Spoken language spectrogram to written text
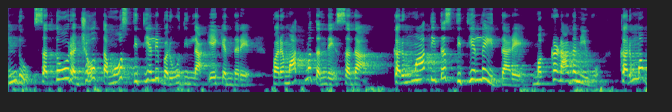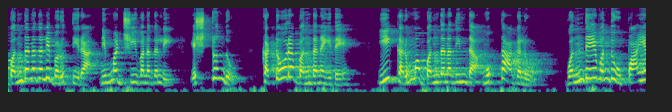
ಎಂದು ಸತೋ ರಜೋ ತಮೋ ಸ್ಥಿತಿಯಲ್ಲಿ ಬರುವುದಿಲ್ಲ. ಏಕೆಂದರೆ ಪರಮಾತ್ಮ ತಂದೆ ಸದಾ ಕರ್ಮಾತೀತ ಸ್ಥಿತಿಯಲ್ಲೇ ಇದ್ದಾರೆ. ಮಕ್ಕಳಾದ ನೀವು, ಕರ್ಮ ಬಂಧನದಲ್ಲಿ ಬರುತ್ತೀರಾ? ನಿಮ್ಮ ಜೀವನದಲ್ಲಿ ಎಷ್ಟೊಂದು ಕಠೋರ ಬಂಧನ ಇದೆ. ಈ ಕರ್ಮ ಬಂಧನದಿಂದ ಮುಕ್ತ ಆಗಲು ಒಂದೇ ಒಂದು ಉಪಾಯ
